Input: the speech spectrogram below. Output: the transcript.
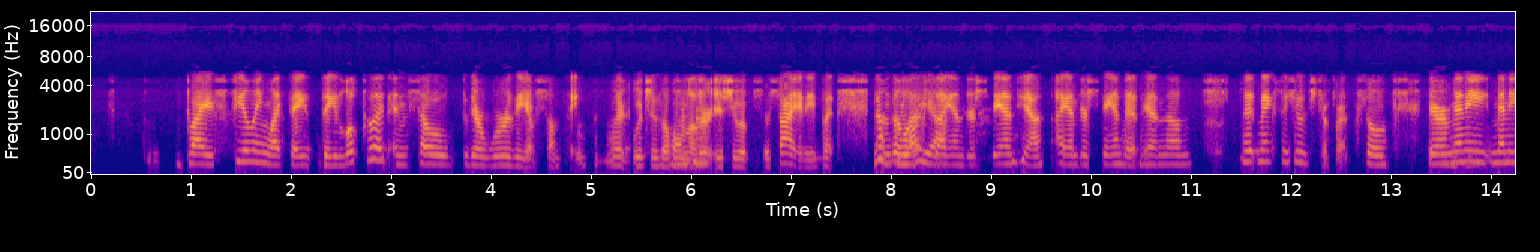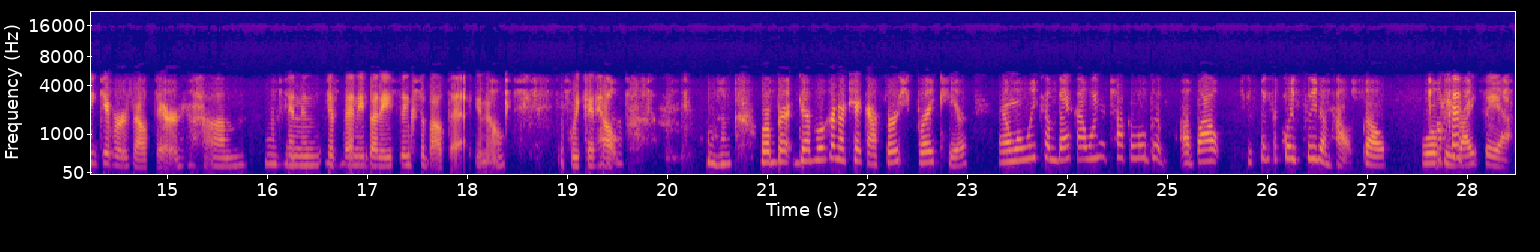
by feeling like they they look good and so they're worthy of something which is a whole mm-hmm. other issue of society but nonetheless oh, yeah. i understand yeah i understand it mm-hmm. and um it makes a huge difference so there are mm-hmm. many many givers out there um mm-hmm. and if anybody thinks about that you know if we could help mm-hmm. well deb we're going to take our first break here and when we come back i want to talk a little bit about specifically freedom house so we'll okay. be right back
